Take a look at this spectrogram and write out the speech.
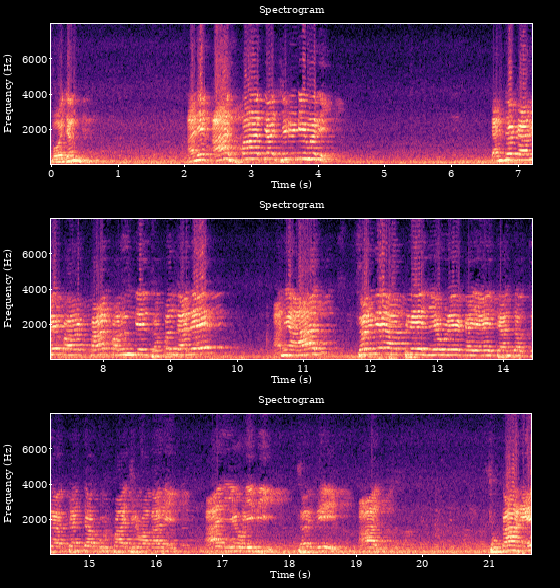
भोजन दिलं. आणि आसपासच्या शिर्डीमध्ये त्यांचं कार्य पा- पार पाडून ते सफल झाले आणि आज सर्व आपले जेवढे काही आहे त्यांचा त्यांच्या कृपा आशीर्वादाने आज एवढे बी. सर्व आज. सुखाने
